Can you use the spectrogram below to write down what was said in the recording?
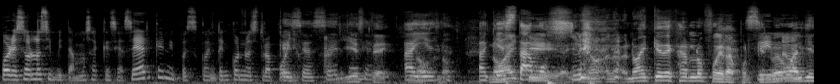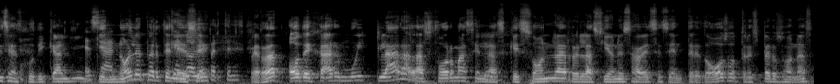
por eso los invitamos a que se acerquen y pues cuenten con nuestro Que apoyo. se acerquen, Ahí este, ahí no, es- no, aquí no hay estamos. que- no, no- no hay que dejarlo fuera porque Sí, luego no. alguien se adjudica a alguien que no le pertenece, pertenece. ¿verdad? O dejar muy claras las formas en las que son las relaciones a veces entre dos o tres personas,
